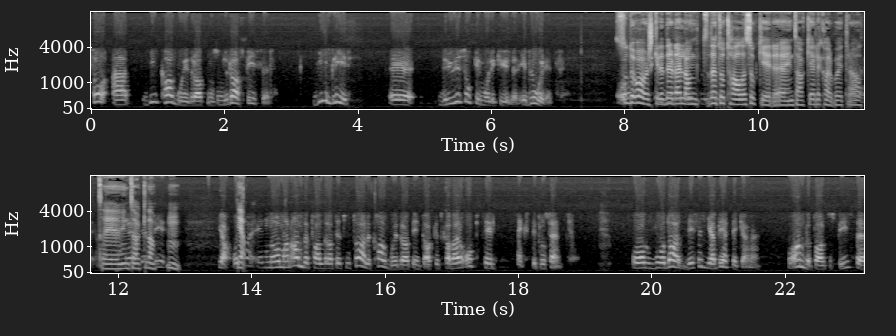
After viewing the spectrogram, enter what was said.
så er de karbohydratene som du da spiser, de blir eh, druesukkermolekyler i blodet ditt. Så du overskrider det langt det totale sukkerinntaket eller karbohydratinntaket, da? Mm. Ja, og. Da, Når man anbefaler at det totale karbohydratinntaket skal være opp til 60 og hvor da disse diabetikerne får anbefalt å spise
